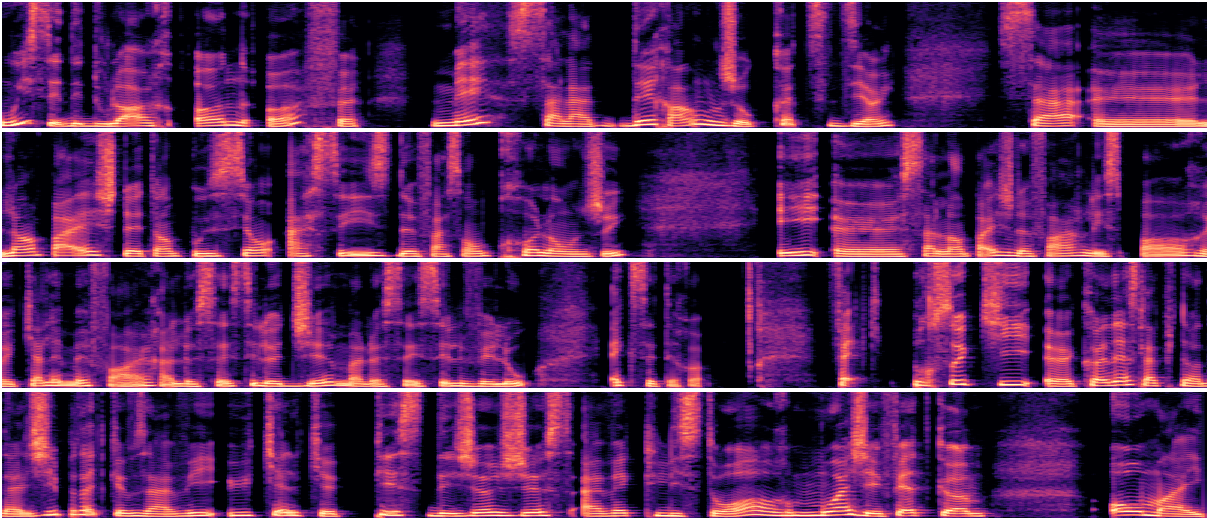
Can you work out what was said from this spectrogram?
Oui, c'est des douleurs on-off, mais ça la dérange au quotidien. Ça euh, l'empêche d'être en position assise de façon prolongée et euh, ça l'empêche de faire les sports qu'elle aimait faire. Elle a cessé le gym, elle a cessé le vélo, etc. Fait que pour ceux qui euh, connaissent la pudendalgie, peut-être que vous avez eu quelques pistes déjà juste avec l'histoire. Moi, j'ai fait comme Oh my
